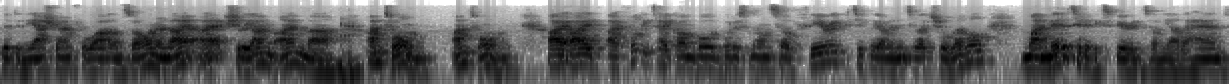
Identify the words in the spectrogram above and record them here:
lived in the ashram for a while and so on. And I, I actually I'm I'm uh, I'm torn. I'm torn. I, I, I, fully take on board Buddhist non-self theory, particularly on an intellectual level. My meditative experience, on the other hand,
